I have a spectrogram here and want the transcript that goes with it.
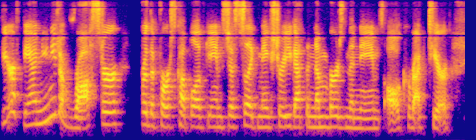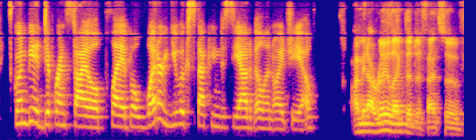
you're a fan, you need a roster for the first couple of games just to like make sure you got the numbers and the names all correct here. It's going to be a different style of play, but what are you expecting to see out of Illinois Geo? I mean, I really like the defensive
